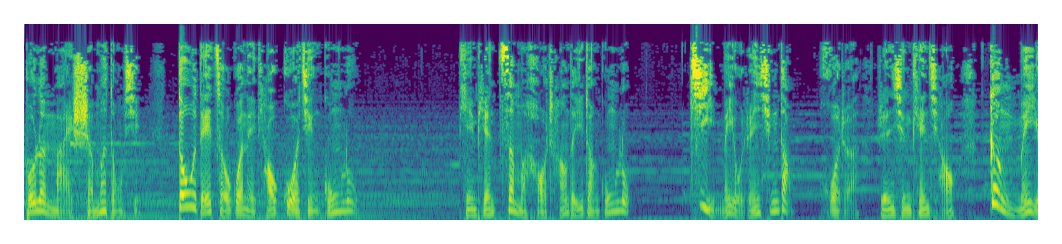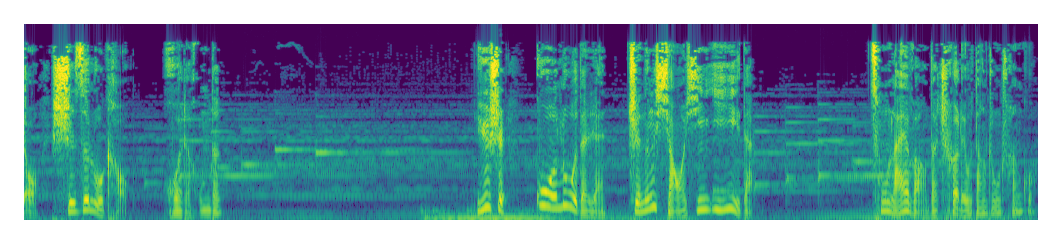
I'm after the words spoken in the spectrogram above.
不论买什么东西，都得走过那条过境公路。偏偏这么好长的一段公路，既没有人行道或者人行天桥，更没有十字路口或者红灯。于是，过路的人只能小心翼翼的从来往的车流当中穿过。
